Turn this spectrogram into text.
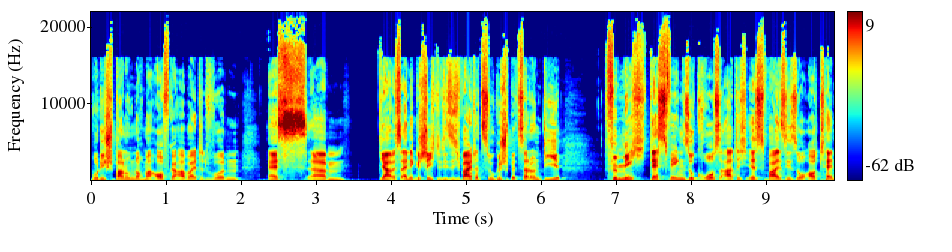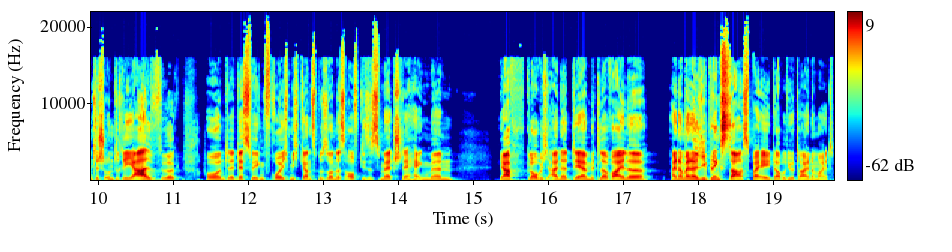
wo die Spannung nochmal aufgearbeitet wurden. Es ähm, ja, ist eine Geschichte, die sich weiter zugespitzt hat und die für mich deswegen so großartig ist, weil sie so authentisch und real wirkt. Und äh, deswegen freue ich mich ganz besonders auf dieses Match. Der Hangman, ja, glaube ich, einer der mittlerweile, einer meiner Lieblingsstars bei AW Dynamite.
